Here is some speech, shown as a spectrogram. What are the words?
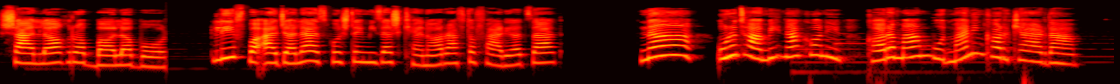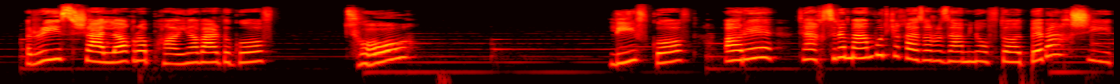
شلاق را بالا برد. لیف با عجله از پشت میزش کنار رفت و فریاد زد. نه اونو تنبیه نکنین کار من بود من این کار کردم. ریس شلاق را پایین آورد و گفت تو؟ لیف گفت آره تقصیر من بود که غذا رو زمین افتاد ببخشید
